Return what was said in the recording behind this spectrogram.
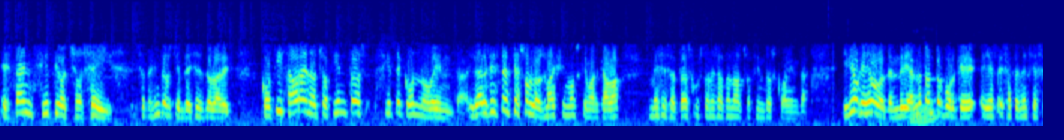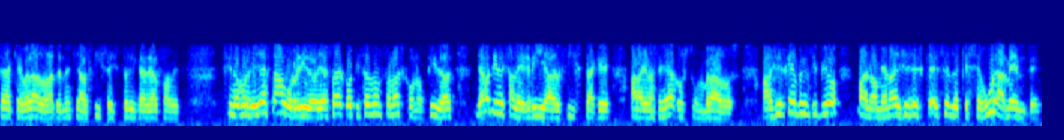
está en 786, 786 dólares cotiza ahora en 807,90 y la resistencia son los máximos que marcaba meses atrás justo en esa zona 840. Y digo que yo no lo tendría, no tanto porque esa tendencia se haya quebrado, la tendencia alcista histórica de Alphabet, sino porque ya está aburrido, ya está cotizando en zonas conocidas, ya no tiene esa alegría alcista que a la que nos tenía acostumbrados. Así es que en principio, bueno, mi análisis es que es el de que seguramente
